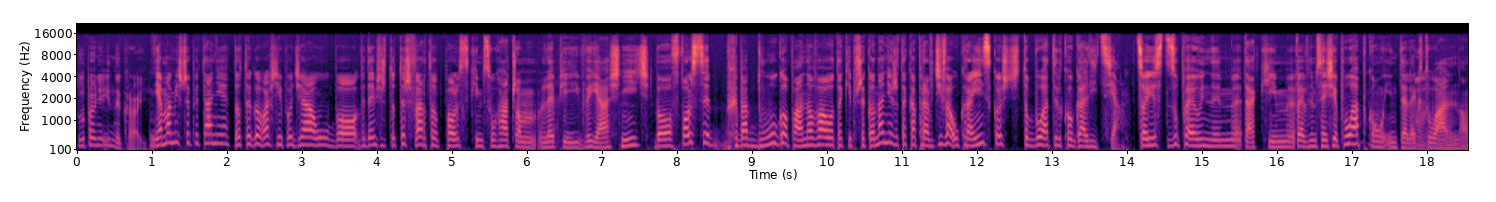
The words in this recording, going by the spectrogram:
zupełnie inny kraj. Ja mam jeszcze pytanie do tego właśnie podziału, bo wydaje mi się, że to też warto polskim słuchaczom lepiej wyjaśnić, bo w Polsce chyba długo panowało takie przekonanie, że taka prawdziwa ukraińskość to była tylko Galicja, co jest zupełnym takim w pewnym sensie pułapką intelektualną.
